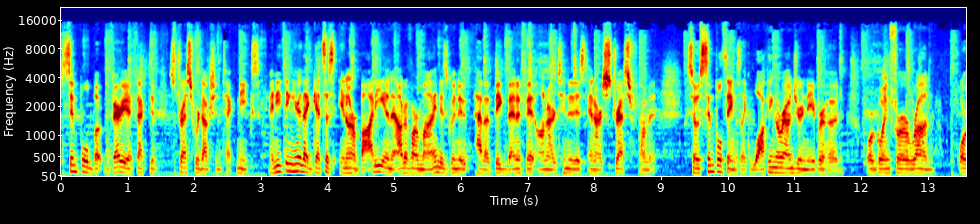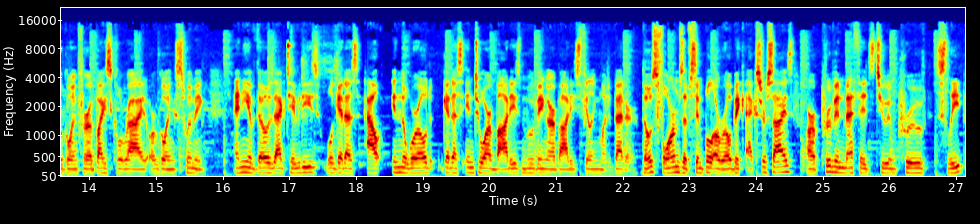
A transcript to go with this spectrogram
simple but very effective stress reduction techniques. Anything here that gets us in our body and out of our mind is going to have a big benefit on our tinnitus and our stress from it. So simple things like walking around your neighborhood or going for a run or going for a bicycle ride or going swimming. Any of those activities will get us out in the world, get us into our bodies, moving our bodies, feeling much better. Those forms of simple aerobic exercise are proven methods to improve sleep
